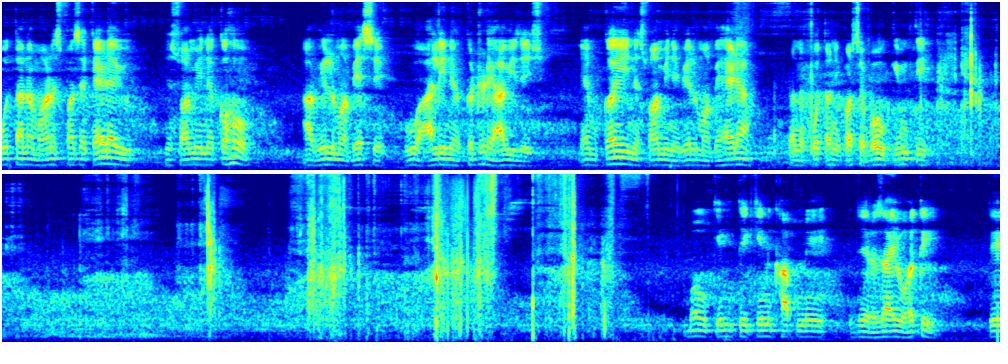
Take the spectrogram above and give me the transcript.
પોતાના માણસ પાસે કેળાવ્યું જે સ્વામીને કહો, આ વેલમાં બેસે. હું હાલીને ગઢડે આવી જઈશ. એમ કહીને સ્વામીને વેલમાં બેહાડ્યા અને પોતાની પાસે બહુ કિંમતી બહુ કિંમતી કિનખાપની જે રજાઈઓ હતી તે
